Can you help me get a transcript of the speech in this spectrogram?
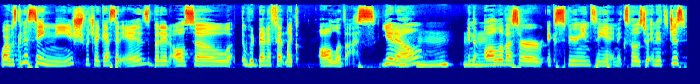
well, I was going to say niche, which I guess it is, but it also it would benefit like all of us, you know? Mhm, And mhm. all of us are experiencing it and exposed to it. And it's just,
